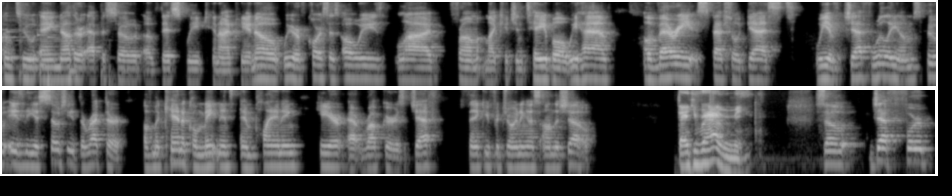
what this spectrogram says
welcome to another episode of This Week in IP&O. We are, of course, as always, live from my kitchen table. We have a very special guest. We have Jeff Williams, who is the Associate Director of Mechanical Maintenance and Planning here at Rutgers. Jeff, thank you for joining us on the show. Thank you for having me. So, Jeff, for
